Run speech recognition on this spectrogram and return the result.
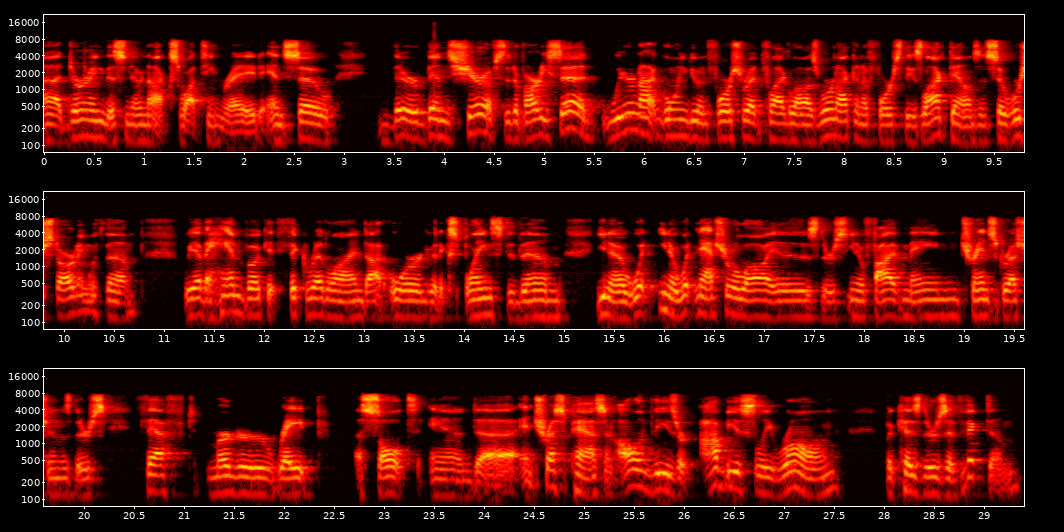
uh, during this no knock SWAT team raid. And so there have been sheriffs that have already said, we're not going to enforce red flag laws. We're not going to force these lockdowns. And so we're starting with them. We have a handbook at thickredline.org that explains to them, you know, what you know what natural law is. There's you know five main transgressions. There's theft, murder, rape, assault, and uh, and trespass, and all of these are obviously wrong because there's a victim.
